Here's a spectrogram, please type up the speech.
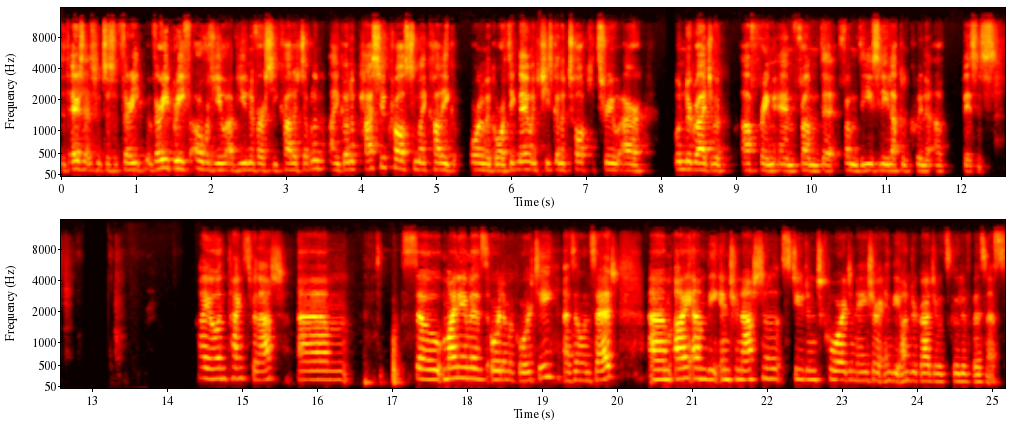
so there's just a very very brief overview of University College Dublin. I'm going to pass you across to my colleague Orla McGorty now, and she's going to talk you through our undergraduate offering um, from the from the UCD Lochlann Quinn of Business. Hi Owen, thanks for that. Um, so my name is Orla McGorty, as Owen said. Um, I am the International Student Coordinator in the Undergraduate School of Business.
